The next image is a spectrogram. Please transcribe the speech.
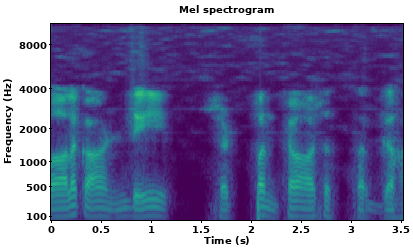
बालकाण्डे षट्पञ्चाशत् सर्गः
